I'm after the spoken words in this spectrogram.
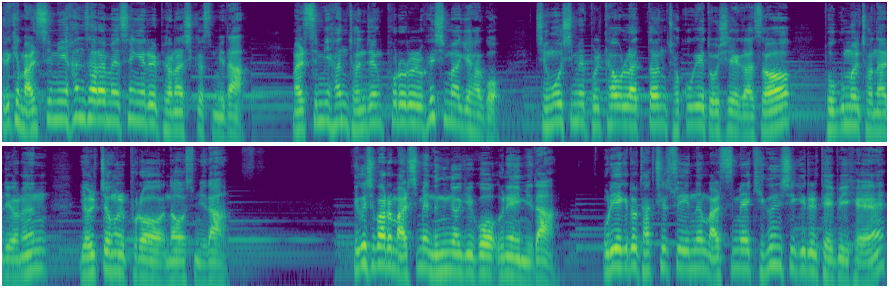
이렇게 말씀이 한 사람의 생애를 변화시켰습니다. 말씀이 한 전쟁 포로를 회심하게 하고 증오심에 불타올랐던 적국의 도시에 가서 복음을 전하려는 열정을 불어 넣었습니다. 이것이 바로 말씀의 능력이고 은혜입니다. 우리에게도 닥칠 수 있는 말씀의 기근 시기를 대비해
